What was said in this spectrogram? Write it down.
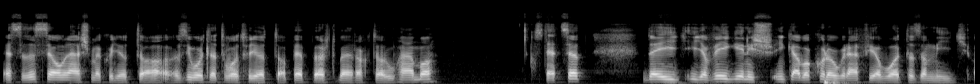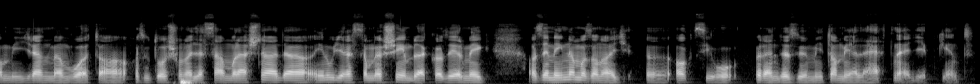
ezt az összeomlást, meg hogy ott a, az jó ötlet volt, hogy ott a Peppert berakta a ruhába, azt tetszett, de így, így a végén is inkább a koreográfia volt az, ami így, ami így rendben volt a, az utolsó nagy leszámolásnál, de én úgy éreztem, hogy a Shane Black azért még, azért még nem az a nagy ö, akció rendező, mint amilyen lehetne egyébként.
